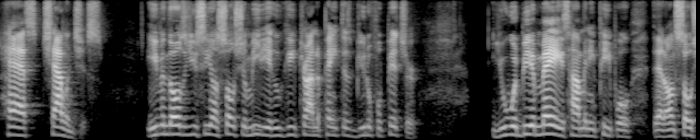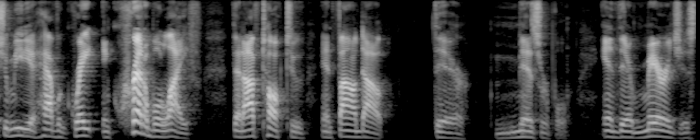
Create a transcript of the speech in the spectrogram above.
has challenges. Even those you see on social media who keep trying to paint this beautiful picture. You would be amazed how many people that on social media have a great, incredible life that I've talked to and found out they're miserable and their marriage is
